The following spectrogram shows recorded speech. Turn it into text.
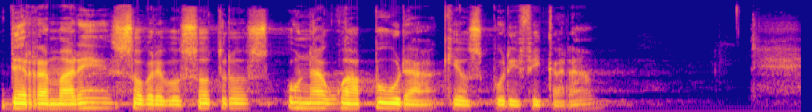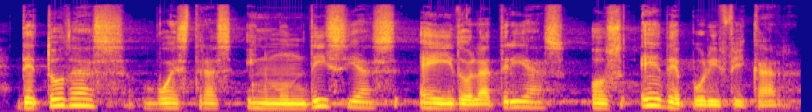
Derramaré sobre vosotros un agua pura que os purificará de todas vuestras inmundicias e idolatrías os he de purificar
